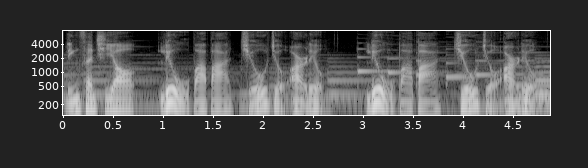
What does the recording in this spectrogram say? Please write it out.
零三七幺六五八八九九二六六五八八九九二六。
